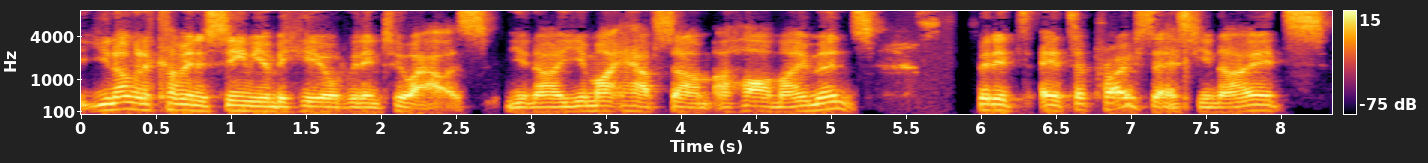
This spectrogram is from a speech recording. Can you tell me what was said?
you're not going to come in and see me and be healed within two hours. You know, you might have some aha moments, but it's it's a process. You know, it's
